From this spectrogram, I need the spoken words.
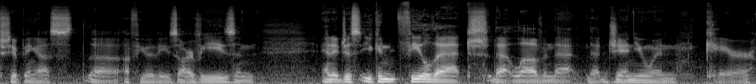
shipping us uh, a few of these RVs and and it just you can feel that that love and that that genuine care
